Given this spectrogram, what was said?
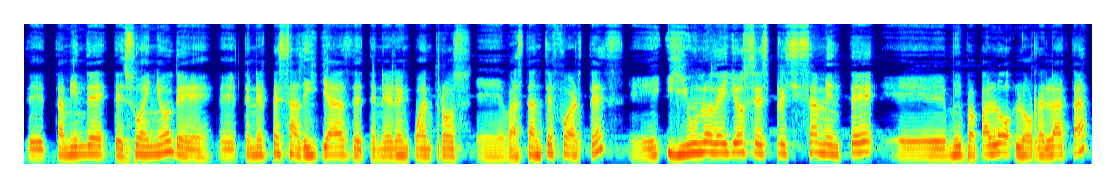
de, también de, de sueño, de, de, tener pesadillas, de tener encuentros eh, bastante fuertes. Eh, y uno de ellos es precisamente, eh, mi papá lo, lo relata,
